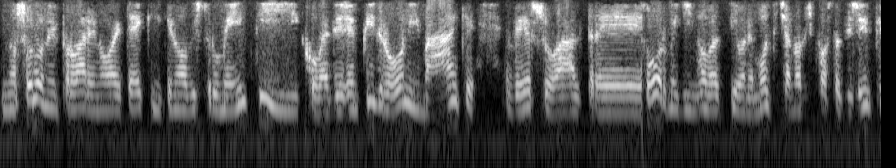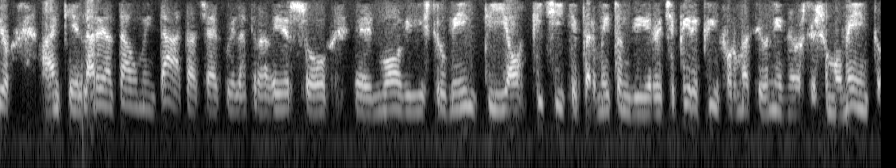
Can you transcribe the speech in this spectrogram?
non solo nel provare nuove tecniche, nuovi strumenti come ad esempio i droni, ma anche verso altre forme di innovazione. Molti ci hanno risposto ad esempio anche la realtà aumentata, cioè quella attraverso eh, nuovi strumenti ottici che permettono di recepire più informazioni nello stesso momento,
